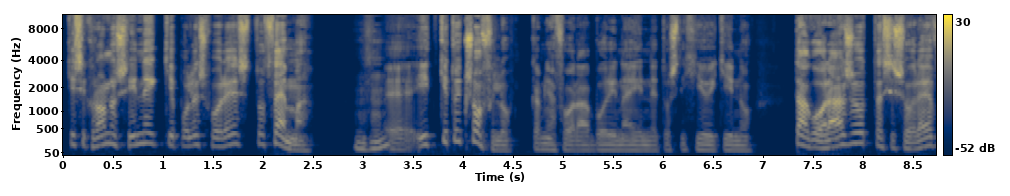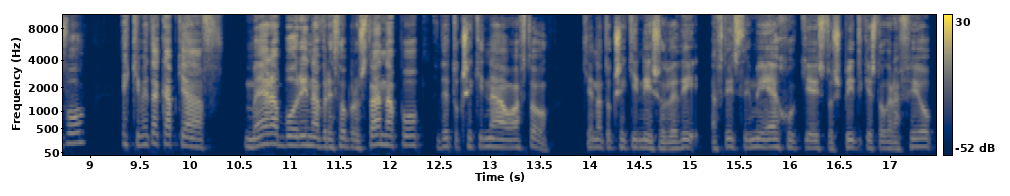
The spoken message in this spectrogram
Και συγχρόνως είναι και πολλές φορές το θεμα Ε, ή και το εξώφυλλο καμιά φορά μπορεί να είναι το στοιχείο εκείνο τα αγοράζω, τα συσσωρεύω ε, και μετά κάποια μέρα μπορεί να βρεθώ μπροστά να πω δεν το ξεκινάω αυτό και να το ξεκινήσω. Δηλαδή αυτή τη στιγμή έχω και στο σπίτι και στο γραφείο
